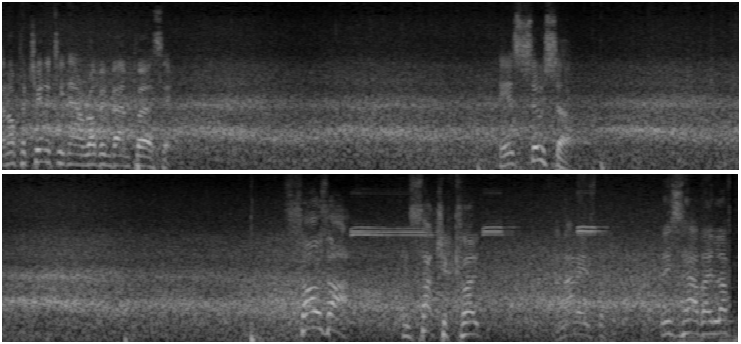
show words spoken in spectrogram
an opportunity now, Robin Van Persie. Here's Suso. Souza! He's such a close... And that is the... This is how they love...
